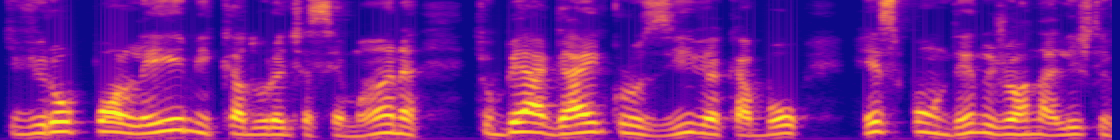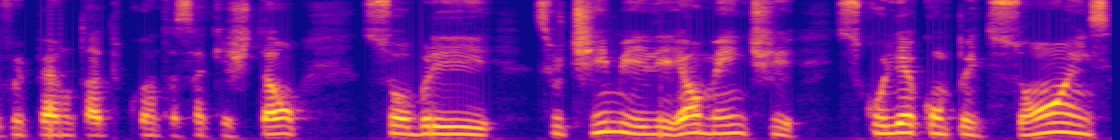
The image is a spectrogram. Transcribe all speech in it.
que virou polêmica durante a semana, que o BH, inclusive, acabou respondendo o jornalista que foi perguntado quanto a essa questão sobre se o time ele realmente escolhia competições,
